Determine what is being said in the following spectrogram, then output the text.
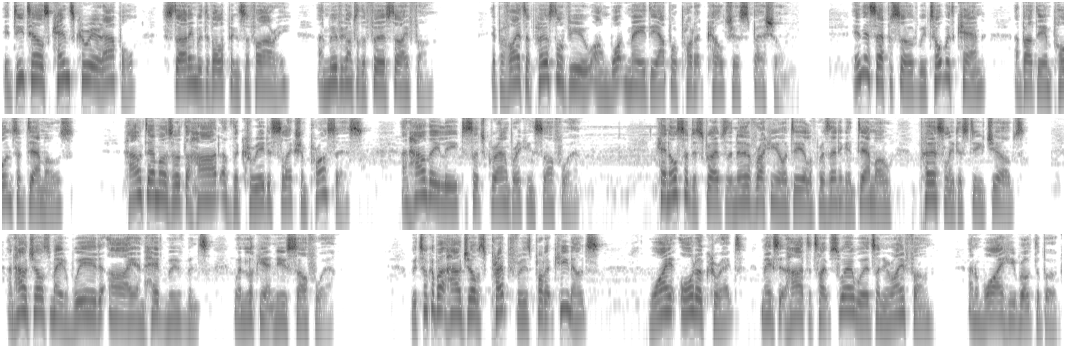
It details Ken's career at Apple, starting with developing Safari and moving on to the first iPhone. It provides a personal view on what made the Apple product culture special. In this episode, we talk with Ken about the importance of demos, how demos are at the heart of the creative selection process, and how they lead to such groundbreaking software. Ken also describes the nerve wracking ordeal of presenting a demo personally to Steve Jobs, and how Jobs made weird eye and head movements when looking at new software. We talk about how Jobs prepped for his product keynotes, why autocorrect makes it hard to type swear words on your iPhone, and why he wrote the book.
